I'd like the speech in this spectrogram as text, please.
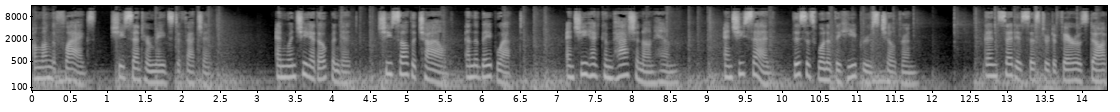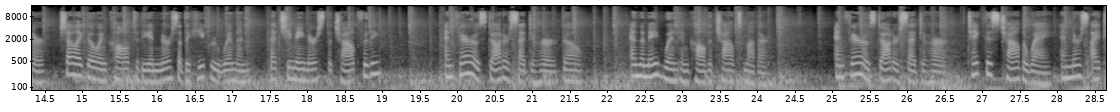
among the flags, she sent her maids to fetch it. And when she had opened it, she saw the child, and the babe wept. And she had compassion on him. And she said, This is one of the Hebrews' children. Then said his sister to Pharaoh's daughter, Shall I go and call to thee a nurse of the Hebrew women, that she may nurse the child for thee? And Pharaoh's daughter said to her, Go. And the maid went and called the child's mother. And Pharaoh's daughter said to her, Take this child away, and nurse it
